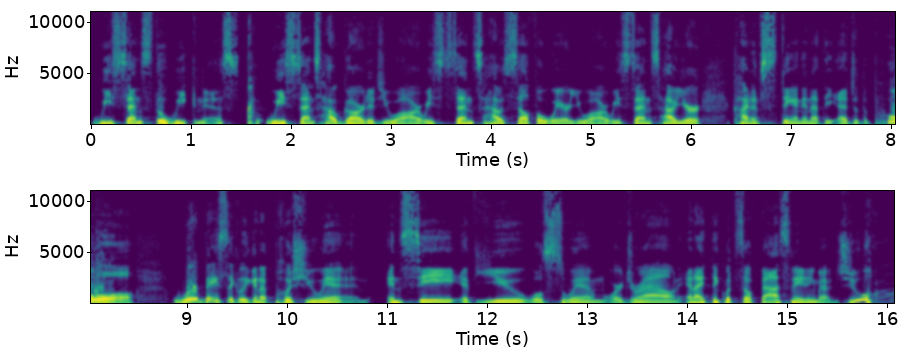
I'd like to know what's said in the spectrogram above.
we sense the weakness. We sense how guarded you are. We sense how self aware you are. We sense how you're kind of standing at the edge of the pool. We're basically going to push you in and see if you will swim or drown. And I think what's so fascinating about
